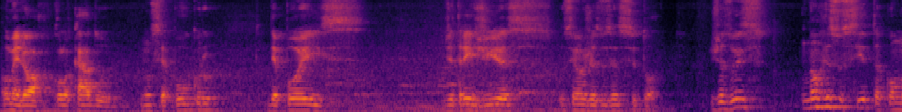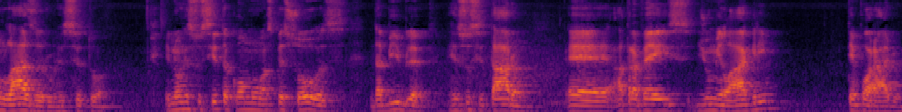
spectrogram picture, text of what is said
ou melhor, colocado num sepulcro, depois de três dias, o Senhor Jesus ressuscitou. Jesus não ressuscita como Lázaro ressuscitou. Ele não ressuscita como as pessoas da Bíblia ressuscitaram é, através de um milagre temporário.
